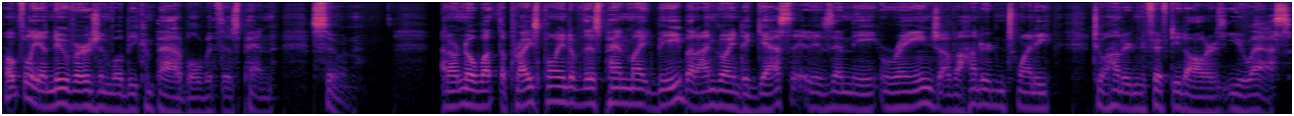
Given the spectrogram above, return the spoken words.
Hopefully a new version will be compatible with this pen soon. I don't know what the price point of this pen might be, but I'm going to guess it is in the range of 120 to $150 US.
